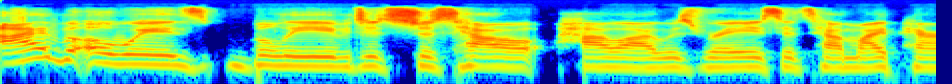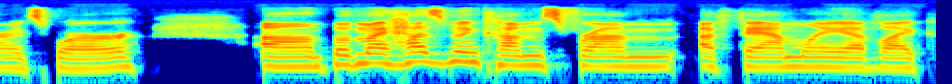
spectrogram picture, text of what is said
I've always believed it's just how how I was raised. It's how my parents were. Um, but my husband comes from a family of like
